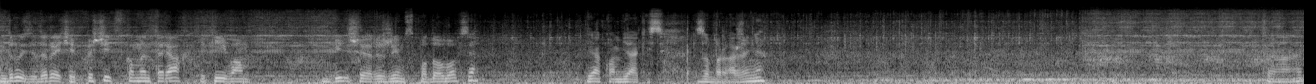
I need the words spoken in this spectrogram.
Друзі, до речі, пишіть в коментарях, який вам більше режим сподобався. Як вам якість зображення? Так.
